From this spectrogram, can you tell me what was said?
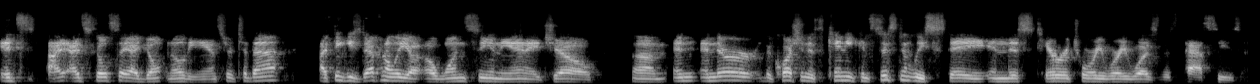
It's I, would still say I don't know the answer to that. I think he's definitely a, a one C in the NHL. Um, and and there are, the question is, can he consistently stay in this territory where he was this past season?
